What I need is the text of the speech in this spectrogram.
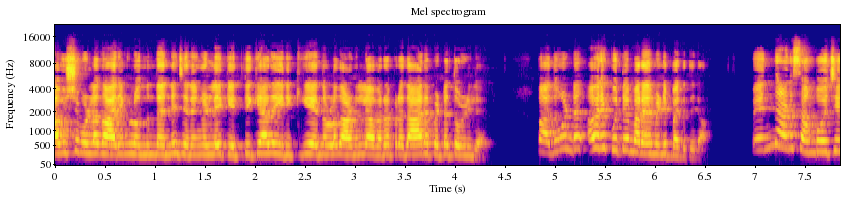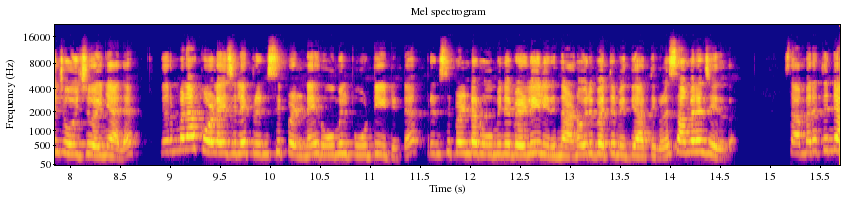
ആവശ്യമുള്ള കാര്യങ്ങളൊന്നും തന്നെ ജനങ്ങളിലേക്ക് എത്തിക്കാതെ ഇരിക്കുക എന്നുള്ളതാണല്ലോ അവരുടെ പ്രധാനപ്പെട്ട തൊഴിൽ അപ്പൊ അതുകൊണ്ട് അവരെ കുറ്റം പറയാൻ വേണ്ടി പറ്റത്തില്ല. അപ്പൊ എന്താണ് സംഭവിച്ചതെന്ന് ചോദിച്ചു കഴിഞ്ഞാൽ നിർമ്മല കോളേജിലെ പ്രിൻസിപ്പളിനെ റൂമിൽ പൂട്ടിയിട്ടിട്ട് പ്രിൻസിപ്പളിന്റെ റൂമിന് വെളിയിലിരുന്നാണ് ഒരു പറ്റം വിദ്യാർത്ഥികൾ സമരം ചെയ്തത്. സമരത്തിന്റെ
